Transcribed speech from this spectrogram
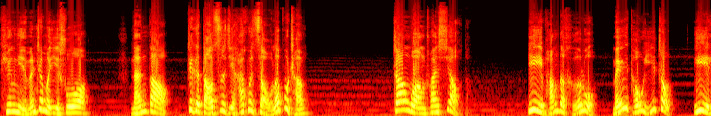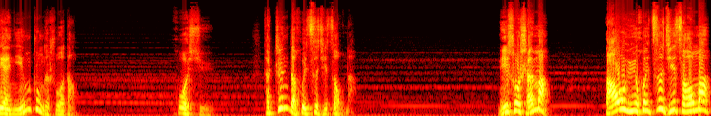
听你们这么一说，难道这个岛自己还会走了不成？张广川笑道。一旁的何洛眉头一皱，一脸凝重地说道：“或许，他真的会自己走呢。”你说什么？岛屿会自己走吗？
